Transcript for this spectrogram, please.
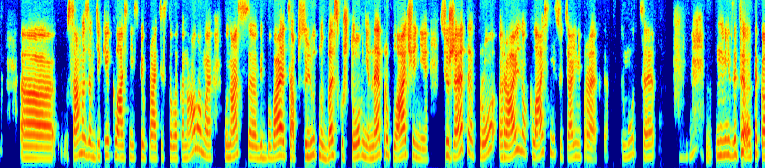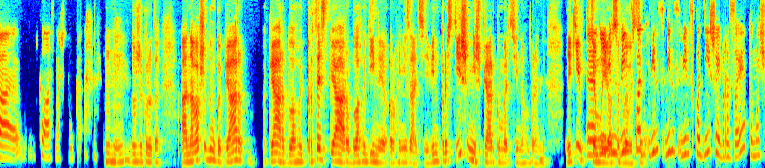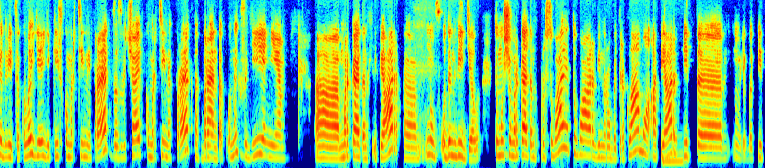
саме завдяки класній співпраці з телеканалами у нас е, відбуваються абсолютно безкоштовні, непроплачені сюжети про реально класні соціальні проекти. Тому це Мені здається, така класна штука. Угу, Дуже круто. А на вашу думку, піар, піар благо... процес піару благодійної організації він простіший, ніж піар комерційного бренду? Які в е, цьому є особливості? Він, склад... він, він, він складніший в рази, тому що дивіться, коли є якийсь комерційний проект, зазвичай в комерційних проектах, брендах у них задіяні. Е, маркетинг і піар е, ну, в один відділ, тому що маркетинг просуває товар, він робить рекламу, а піар під е, ну якби під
